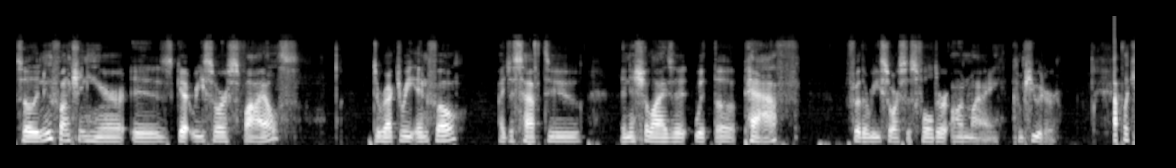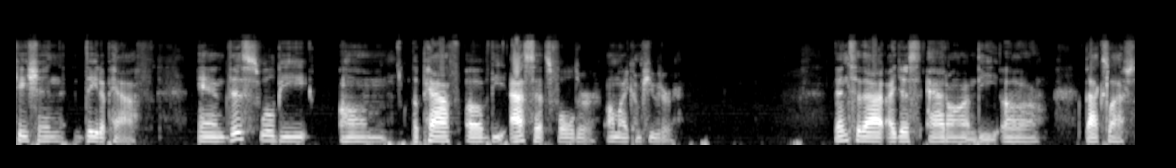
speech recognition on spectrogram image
So the new function here is get resource files, directory info. I just have to initialize it with the path for the resources folder on my computer. Application data path. And this will be um, the path of the assets folder on my computer. Then to that, I just add on the uh, backslash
